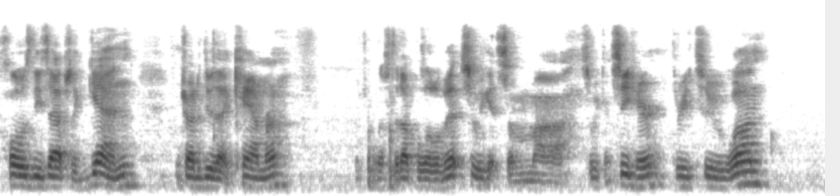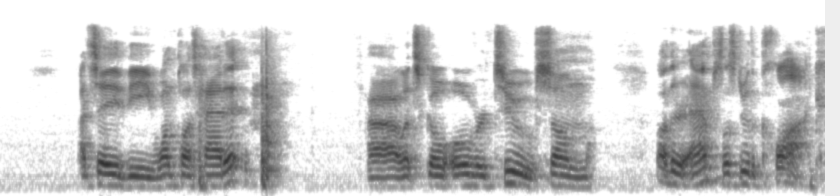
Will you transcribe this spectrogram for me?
close these apps again and try to do that camera. Lift it up a little bit so we get some, uh, so we can see here. Three, two, one. I'd say the OnePlus had it. Uh, let's go over to some other apps. Let's do the clock.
